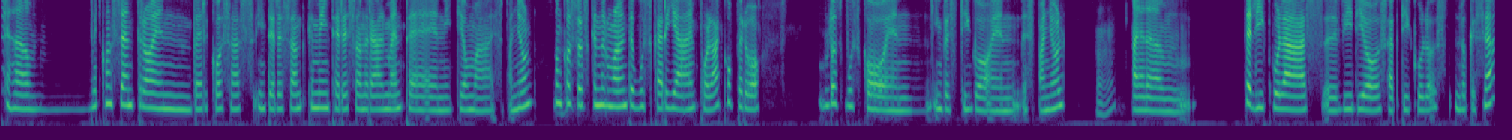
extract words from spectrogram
Em, me concentro en ver cosas interesantes que me interesan realmente en idioma español. Son cosas que normalmente buscaría en polaco, pero los busco en, investigo en español. Em, películas, eh, vídeos, artículos, lo que sea.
